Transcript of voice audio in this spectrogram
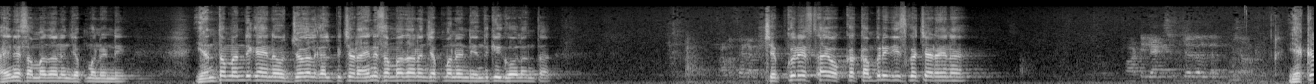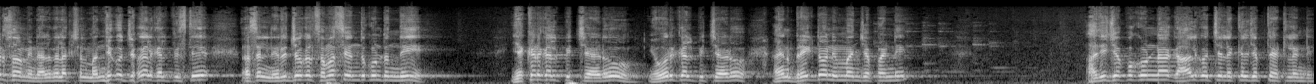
ఆయనే సమాధానం చెప్పమనండి. ఎంతమందికి ఆయన ఉద్యోగాలు కల్పించాడు? ఆయనే సమాధానం చెప్పమనండి. ఎందుకు ఈ గోలంతా చెప్పుకునే స్థాయి ఒక్క కంపెనీ తీసుకొచ్చాడు ఆయన. ఎక్కడ స్వామి? నలభై లక్షల మందికి ఉద్యోగాలు కల్పిస్తే అసలు నిరుద్యోగుల సమస్య ఎందుకు ఉంటుంది ఎక్కడ కల్పించాడు? ఎవరు కల్పించాడు? ఆయన బ్రేక్ డౌన్ ఇమ్మని చెప్పండి. అది చెప్పకుండా గాలికి వచ్చే లెక్కలు చెప్తే ఎట్లండి?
